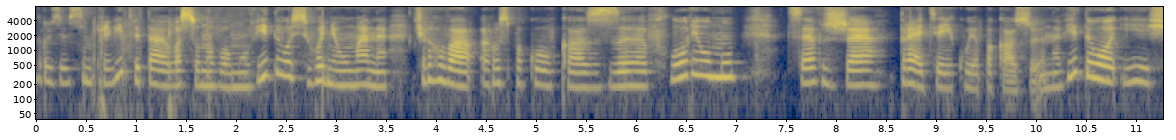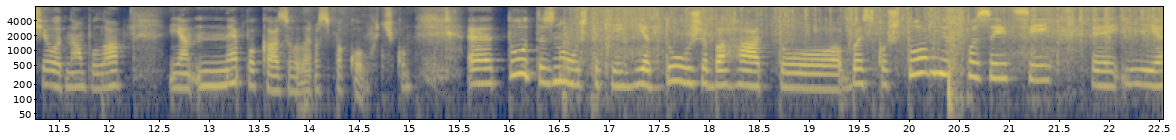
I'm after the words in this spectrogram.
Друзі, всім привіт! Вітаю вас у новому відео. Сьогодні у мене чергова розпаковка з флоріуму. Це вже третя, яку я показую на відео, і ще одна була, я не показувала розпаковочку. Е, Тут, знову ж таки, є дуже багато безкоштовних позицій, е, і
